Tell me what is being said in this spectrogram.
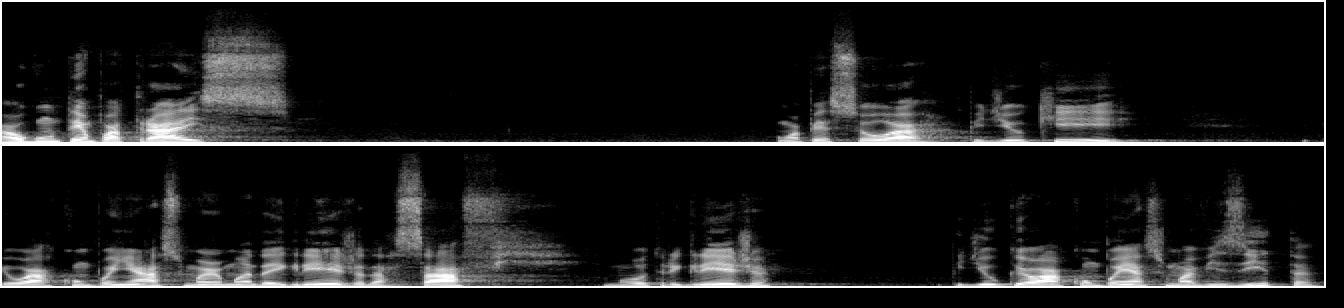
algum tempo atrás, uma pessoa pediu que eu a acompanhasse, uma irmã da igreja, da SAF, uma outra igreja, pediu que eu a acompanhasse uma visita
